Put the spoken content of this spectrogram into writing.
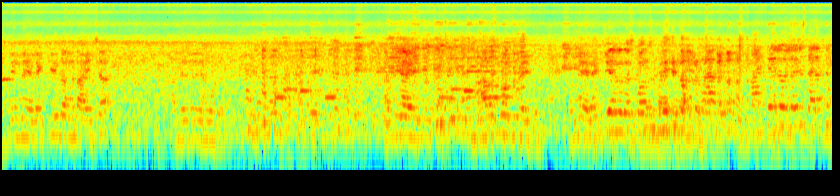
അതിനെ എലക്ട് ചെയ്ത് അങ്ങോട്ട് അയച്ച അദ്ദേഹത്തിന് ഞാൻ കൊടുക്കും അതിനായിരിക്കും ആ റെസ്പോൺസിബിലിറ്റി ഒരു സ്ഥലത്തും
